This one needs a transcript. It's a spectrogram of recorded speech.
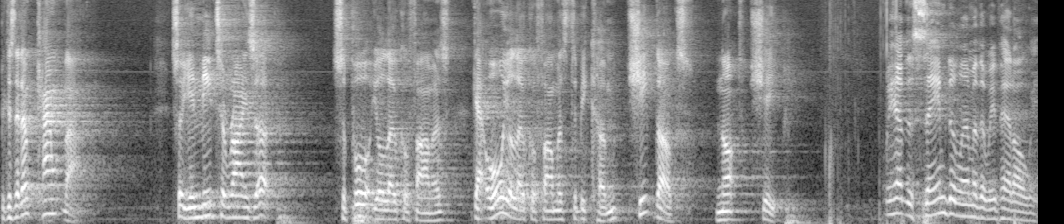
because they don't count that. So you need to rise up, support your local farmers, get all your local farmers to become sheepdogs, not sheep. We have the same dilemma that we've had all week.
